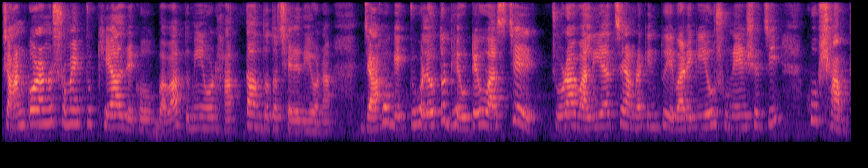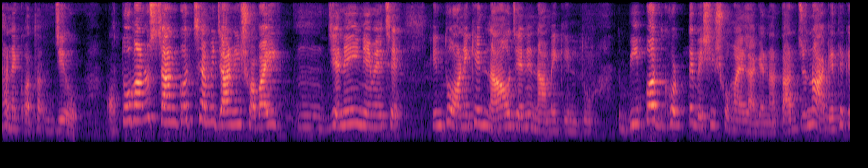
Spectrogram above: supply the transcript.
চান করানোর সময় একটু খেয়াল রেখো, বাবা, তুমি ওর হাতটা অন্তত ছেড়ে দিও না। যা হোক, একটু হলেও তো ঢেউ টেউ আসছে, চোরা বালি আছে, আমরা কিন্তু এবারে গিয়েও শুনে এসেছি। খুব সাবধানে কথা, যেও। অত মানুষ চান করছে আমি জানি, সবাই জেনেই নেমেছে, কিন্তু অনেকে নাও জেনে নামে কিন্তু। বিপদ ঘটতে বেশি সময় লাগে না, তার জন্য আগে থেকে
